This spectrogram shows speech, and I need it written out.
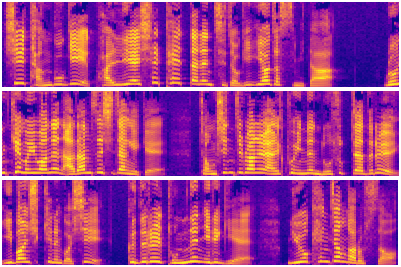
시 당국이 관리에 실패했다는 지적이 이어졌습니다. 론킴 의원은 아담스 시장에게 정신질환을 앓고 있는 노숙자들을 입원시키는 것이 그들을 돕는 일이기에 뉴욕 행정가로서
